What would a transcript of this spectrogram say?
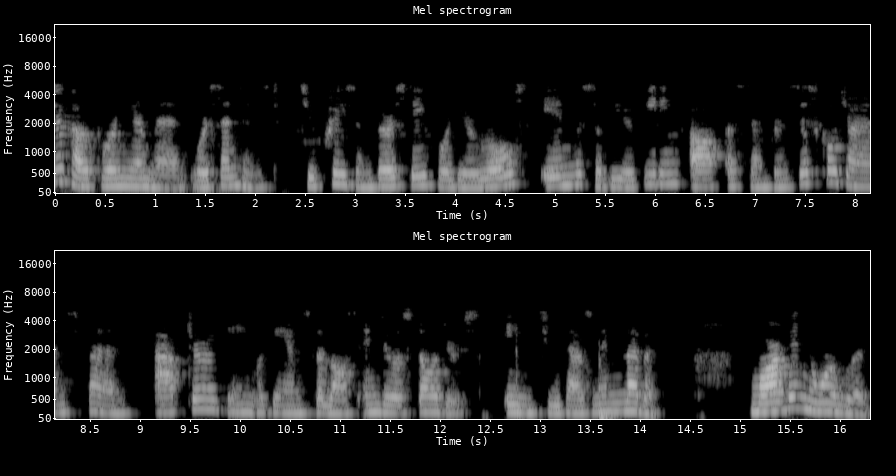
Two California men were sentenced to prison Thursday for their roles in the severe beating of a San Francisco Giants fan after a game against the Los Angeles Dodgers in 2011. Marvin Norwood,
